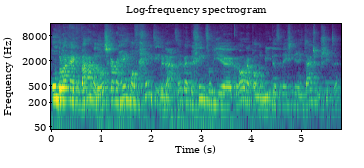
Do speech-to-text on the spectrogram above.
onbelangrijke banen, dat was ik alweer helemaal vergeten inderdaad. Hè. Bij het begin van die coronapandemie, dat ineens iedereen thuis moest zitten,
